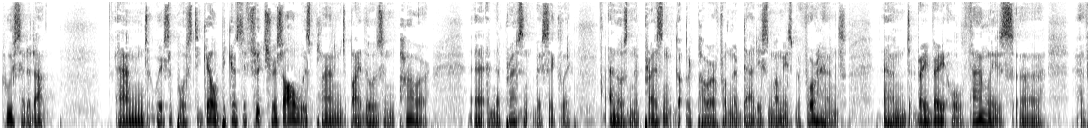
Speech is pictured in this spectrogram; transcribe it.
who set it up, and we're supposed to go because the future is always planned by those in power uh, in the present, basically. And those in the present got their power from their daddies and mummies beforehand. And very, very old families uh, have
